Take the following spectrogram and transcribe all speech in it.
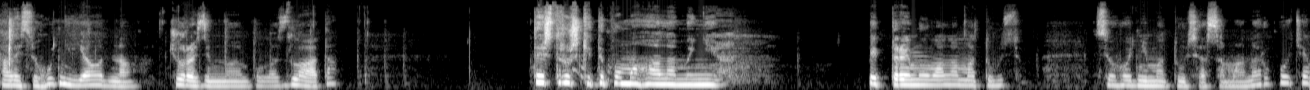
Але сьогодні я одна. Вчора зі мною була злата. Теж трошки допомагала мені, підтримувала матусю. Сьогодні матуся сама на роботі.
